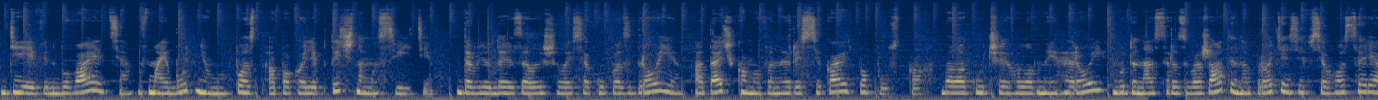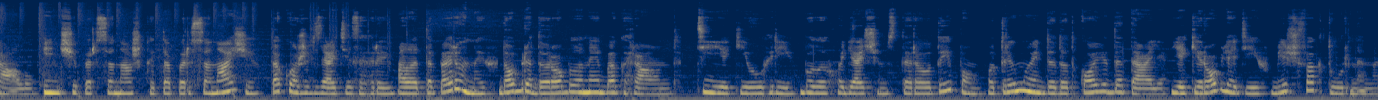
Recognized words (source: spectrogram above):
Дія відбувається в майбутньому постапокаліптичному світі, де в людей залишилася купа зброї, а тачками вони розсікають по пустках. Балакучий головний герой буде нас розважати на протязі всього серіалу. Інші персонажки та персонажі також взяті з гри, але тепер у них добре дороблений бекграунд. Ті, які у грі були ходячим стереотипом, отримують додаткові деталі, які роблять їх більш фактурними.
